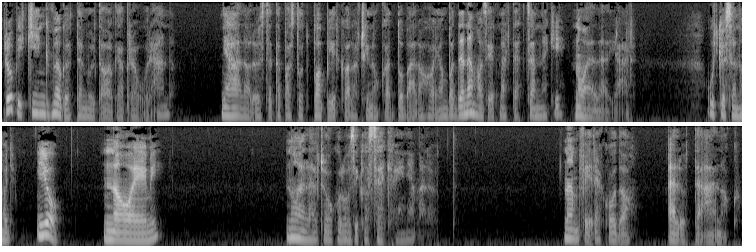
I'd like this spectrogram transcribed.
Robbie King mögöttem ült algebra órán. Nyállal összetapasztott papírgalacsinokat dobál a hajamba, de nem azért, mert tetszem neki, Noellel jár. Úgy köszön, hogy jó, Noémi. Noellel csókolózik a szekrényem előtt. Nem férek oda, Előtte állnak.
